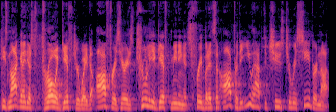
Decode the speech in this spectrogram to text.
he's not going to just throw a gift your way. The offer is here. It is truly a gift, meaning it's free, but it's an offer that you have to choose to receive or not.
